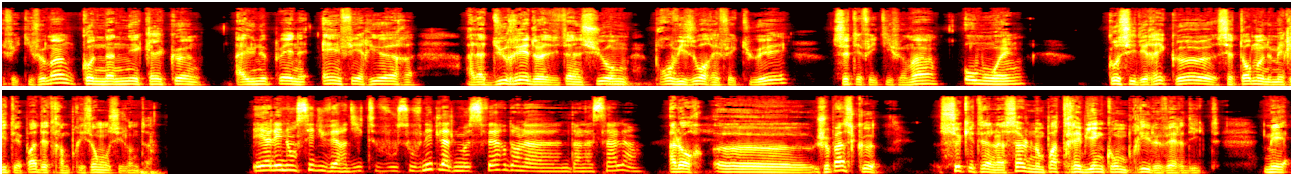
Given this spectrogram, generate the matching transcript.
Effectivement, condamner quelqu'un à une peine inférieure à la durée de la détention provisoire effectuée, c'est effectivement au moins considérer que cet homme ne méritait pas d'être en prison aussi longtemps. Et à l'énoncé du verdict, vous vous souvenez de l'atmosphère dans la, dans la salle? Alors, euh, je pense que ceux qui étaient dans la salle n'ont pas très bien compris le verdict. Mais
